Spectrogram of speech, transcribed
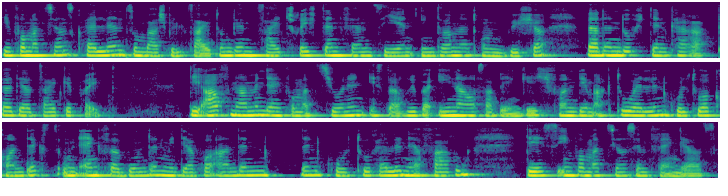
Die Informationsquellen, zum Beispiel Zeitungen, Zeitschriften, Fernsehen, Internet und Bücher, werden durch den Charakter der Zeit geprägt. Die Aufnahme der Informationen ist darüber hinaus abhängig von dem aktuellen Kulturkontext und eng verbunden mit der vorhandenen kulturellen Erfahrung des Informationsempfängers.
